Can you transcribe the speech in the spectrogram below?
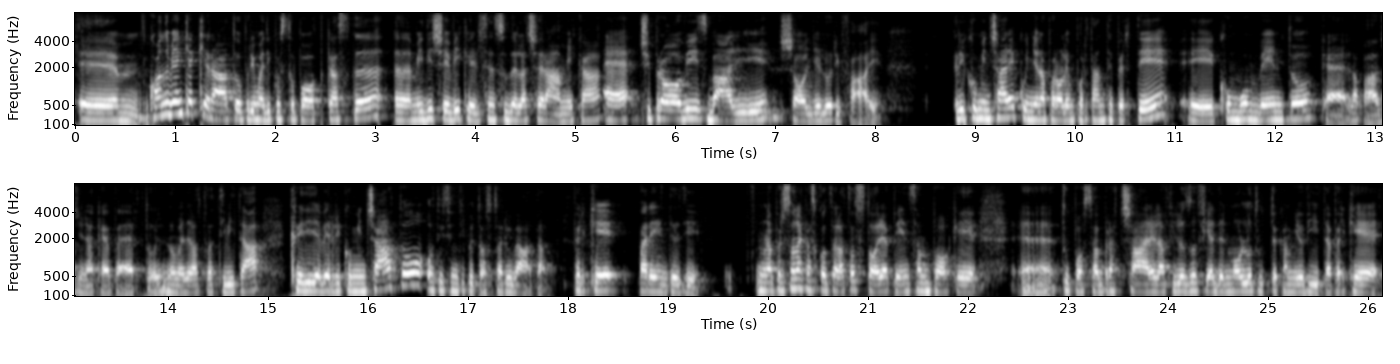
Eh, quando abbiamo chiacchierato prima di questo podcast, eh, mi dicevi che il senso della ceramica è ci provi, sbagli, sciogli e lo rifai. Ricominciare è quindi una parola importante per te e con Buon Vento, che è la pagina che hai aperto, il nome della tua attività, credi di aver ricominciato o ti senti piuttosto arrivata? Perché, parentesi, una persona che ascolta la tua storia pensa un po' che eh, tu possa abbracciare la filosofia del mollo tutto e cambio vita, perché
